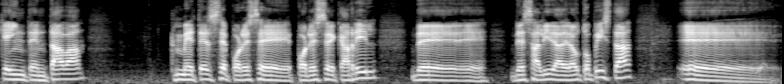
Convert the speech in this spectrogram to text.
que intentaba meterse por ese, por ese carril de, de salida de la autopista. Eh,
